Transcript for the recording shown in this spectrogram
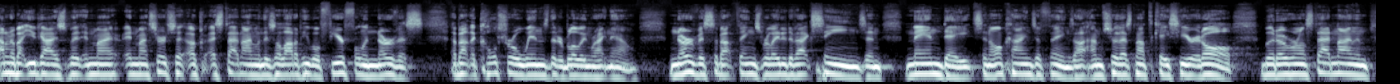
I don't know about you guys, but in my in my church at, Staten Island, there's a lot of people fearful and nervous about the cultural winds that are blowing right now. Nervous about things related to vaccines and mandates and all kinds of things. I, am sure that's not the case here at all. But over on Staten Island,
